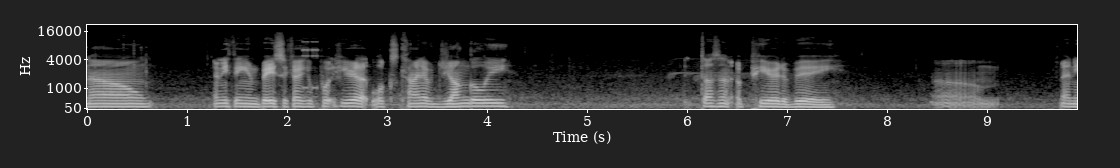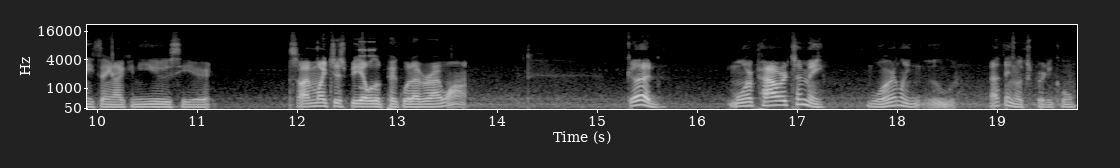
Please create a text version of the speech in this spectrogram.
No. Anything in basic I can put here that looks kind of jungly? It doesn't appear to be. Um, anything I can use here. So I might just be able to pick whatever I want. Good. More power to me. Whirling. Ooh, that thing looks pretty cool.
